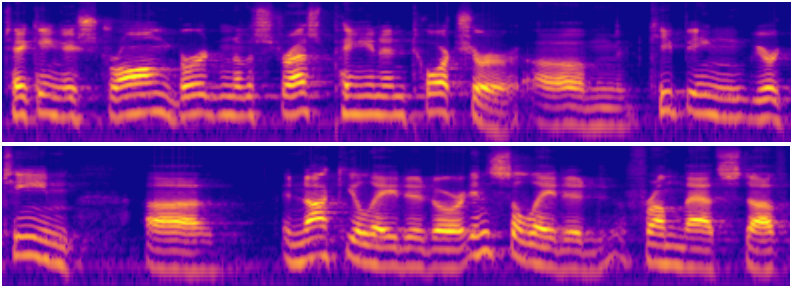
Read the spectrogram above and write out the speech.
taking a strong burden of stress, pain, and torture, um, keeping your team uh, inoculated or insulated from that stuff,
